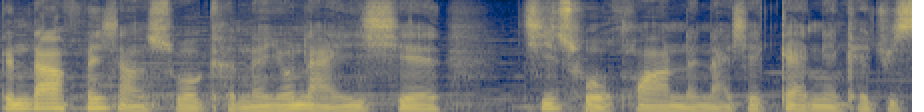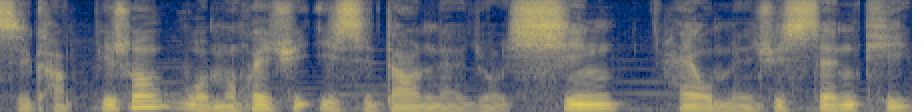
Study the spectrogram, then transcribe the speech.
跟大家分享说，可能有哪一些。基础的话呢，哪些概念可以去思考？比如说，我们会去意识到呢，有心，还有我们去身体。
